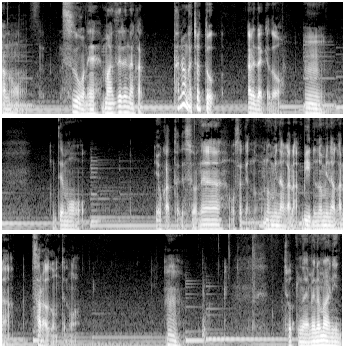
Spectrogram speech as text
あの、酢をね、混ぜれなかったのがちょっと、あれだけど、うん。でも、良かったですよね。お酒の飲みながらビール飲みながらサラうどんってのは。うん。ちょっとね目の前に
